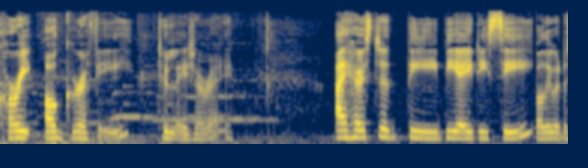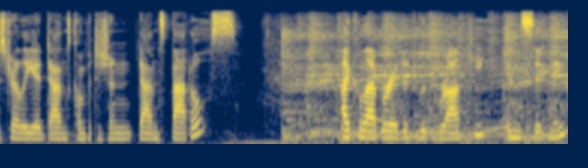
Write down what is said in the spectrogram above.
choreography to Leisure I hosted the BADC, Bollywood Australia Dance Competition Dance Battles. I collaborated with Raki in Sydney.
